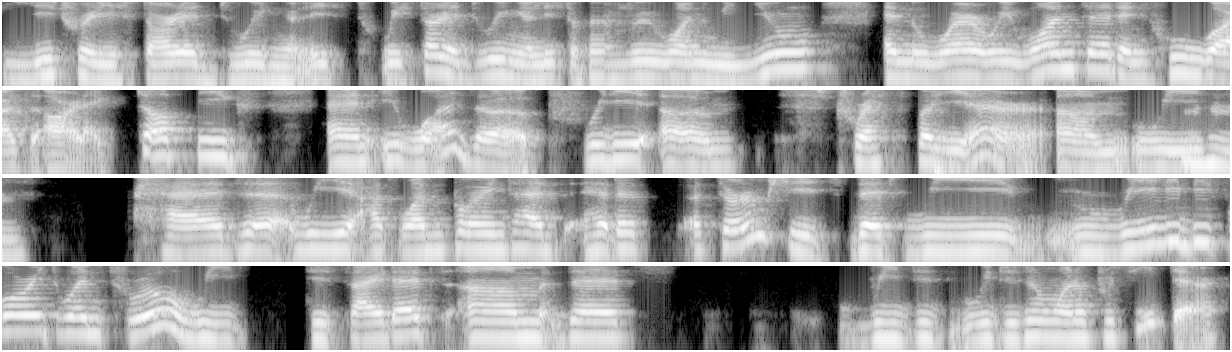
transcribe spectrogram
literally started doing a list. We started doing a list of everyone we knew and where we wanted and who was our like topics. And it was a pretty um, stressful year. Um, we mm-hmm had uh, we at one point had had a, a, term sheet that we really before it went through we decided um, that we did we didn't want to proceed there.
